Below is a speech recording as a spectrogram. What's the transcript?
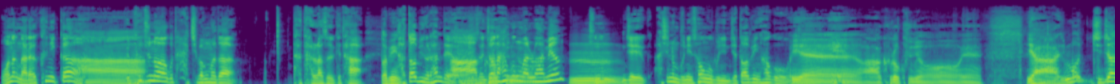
워낙 나라가 크니까 아. 그 표준어하고 다 지방마다 다 달라서 이렇게 다, 더빙. 다 더빙을 한대요. 아, 그래서 저는. 한국말로 하면 음. 중, 이제 하시는 분이 성우분이 이제 더빙하고 예. 아, 그렇군요. 예. 야, 뭐, 진짜,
